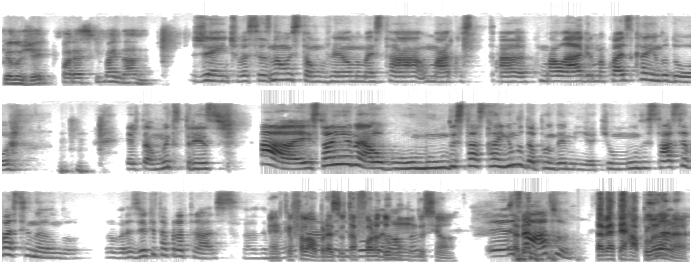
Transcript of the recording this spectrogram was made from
Pelo jeito, parece que vai dar, né? Gente, vocês não estão vendo, mas tá, o Marcos tá com uma lágrima quase caindo do olho. Ele tá muito triste. Ah, é isso aí, né? O, o mundo está saindo da pandemia, que o mundo está se vacinando. O Brasil que está para trás. É, quer falar, o Brasil tá fora do mundo, assim, ó. Exato. Sabe a, sabe a Terra plana?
